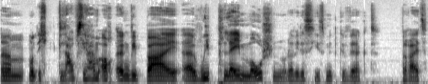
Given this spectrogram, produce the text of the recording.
Ähm, und ich glaube, sie haben auch irgendwie bei äh, We Play Motion oder wie das hieß mitgewirkt bereits.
